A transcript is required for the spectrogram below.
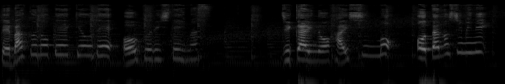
手箱の提供でお送りしています。次回の配信もお楽しみに。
